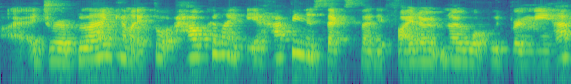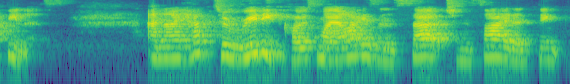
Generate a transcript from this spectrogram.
I drew a blank and I thought, how can I be a happiness expert if I don't know what would bring me happiness? And I had to really close my eyes and search inside and think,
